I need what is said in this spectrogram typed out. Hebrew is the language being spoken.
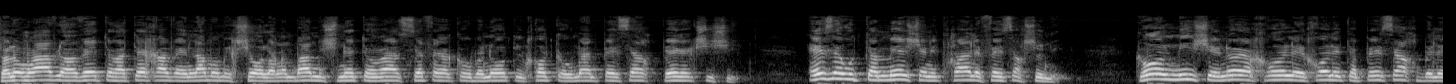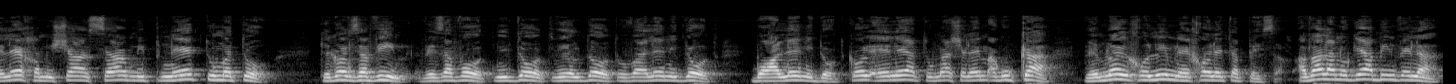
שלום רב לא אוהב את תורתך ואין למה מכשול, הרמב"ם משנה תורה, ספר הקורבנות, הלכות קורבן פסח, פרק שישי. איזה הוא טמא שנדחה לפסח שני? כל מי שאינו יכול לאכול את הפסח בלילי חמישה עשר מפני טומאתו, כגון זבים וזבות, נידות ויולדות ובעלי נידות, בועלי נידות, כל אלה הטומאה שלהם ארוכה והם לא יכולים לאכול את הפסח. אבל הנוגע בנבלה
